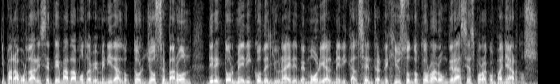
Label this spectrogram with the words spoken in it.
Y para abordar este tema damos la bienvenida al doctor Joseph Barón, director médico del United Memorial Medical Center de Houston. Doctor Barón, gracias por acompañarnos.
